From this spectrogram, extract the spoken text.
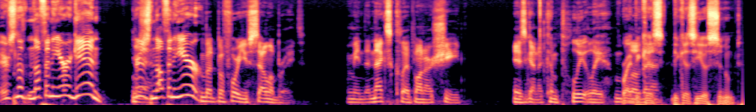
there's no, nothing here again. There's just nothing here. But before you celebrate, I mean, the next clip on our sheet is gonna completely blow Right, because that. because he assumed.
